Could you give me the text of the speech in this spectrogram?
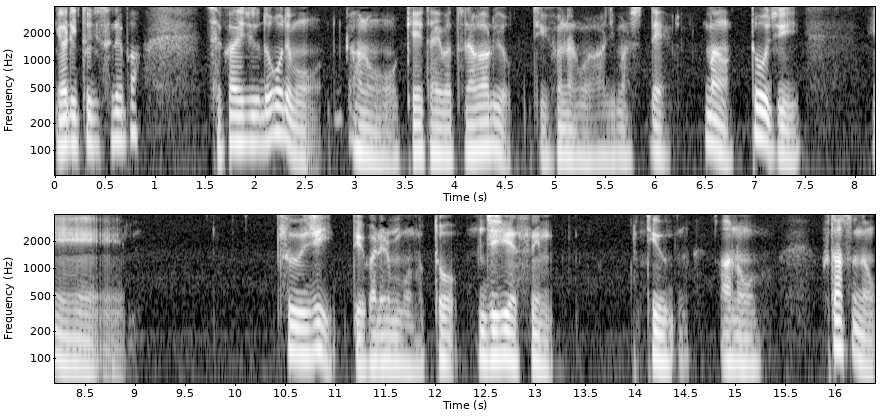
やり取りすれば世界中どこでもあの携帯はつながるよっていうふうなのがありましてまあ当時、えー、2G って言われるものと GSM っていうあの2つの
